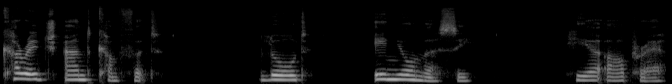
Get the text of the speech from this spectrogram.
courage, and comfort. Lord, in your mercy, hear our prayer.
